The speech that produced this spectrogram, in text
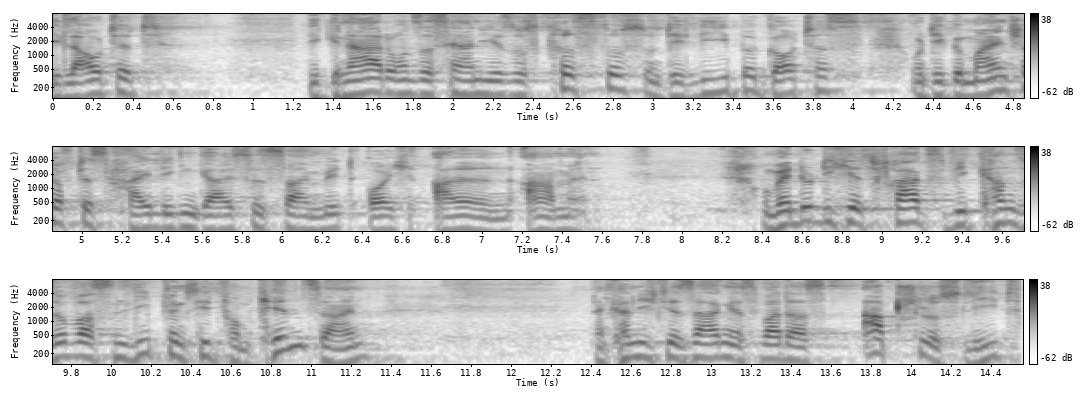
Die lautet, die Gnade unseres Herrn Jesus Christus und die Liebe Gottes und die Gemeinschaft des Heiligen Geistes sei mit euch allen. Amen. Und wenn du dich jetzt fragst, wie kann sowas ein Lieblingslied vom Kind sein, dann kann ich dir sagen, es war das Abschlusslied.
